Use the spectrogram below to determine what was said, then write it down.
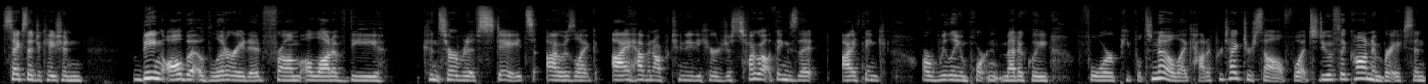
sex education being all but obliterated from a lot of the conservative states, I was like, I have an opportunity here to just talk about things that I think are really important medically for people to know, like how to protect yourself, what to do if the condom breaks. And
